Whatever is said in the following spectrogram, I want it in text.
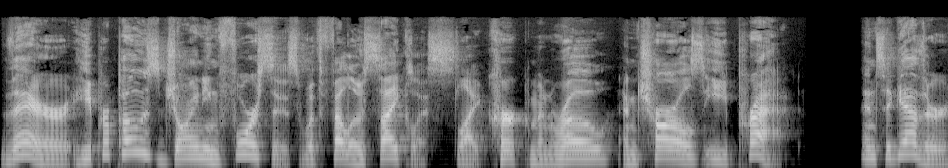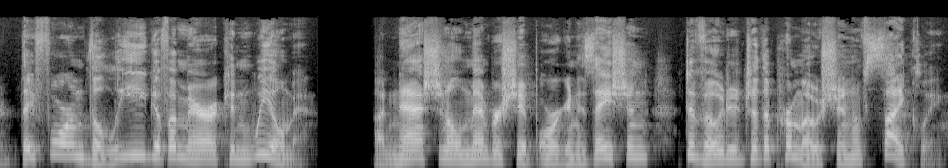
There, he proposed joining forces with fellow cyclists like Kirk Munroe and Charles E. Pratt, and together they formed the League of American Wheelmen, a national membership organization devoted to the promotion of cycling.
